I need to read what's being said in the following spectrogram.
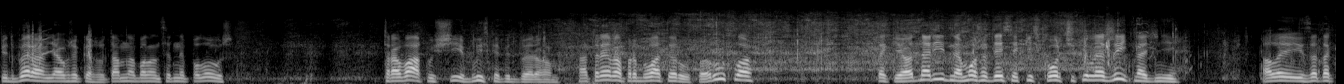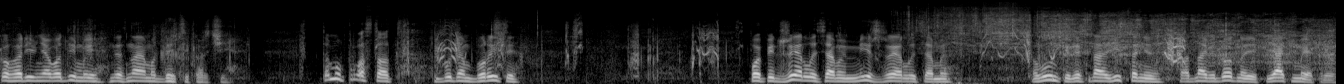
під берегом я вже кажу, там на балансир не половиш трава, кущі близько під берегом. А треба прибувати русло. Русло таке однорідне, може десь якісь корчики лежать на дні. Але із-за такого рівня води ми не знаємо, де ці корчі. Тому просто будемо бурити попід жерлицями, між жерлицями. Лунки десь на відстані одна від одної 5 метрів.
